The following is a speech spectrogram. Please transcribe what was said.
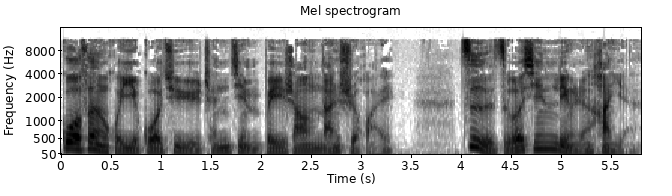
过分回忆过去，沉浸悲伤难释怀。自责心令人汗颜，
